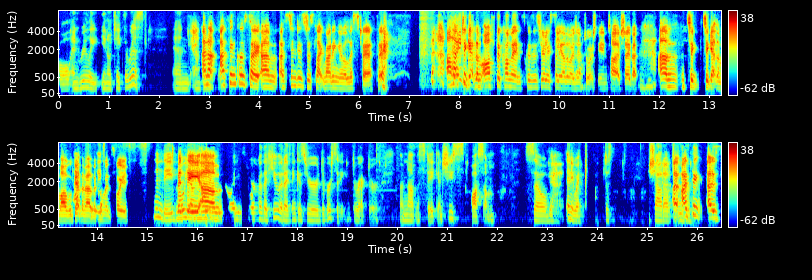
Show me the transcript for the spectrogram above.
role and really you know take the risk and and, and I, I, think also um uh, cindy's just like writing you a list here I'll have to get them off the comments because it's really silly. Otherwise, yeah. you have to watch the entire show back. Mm-hmm. Um, to to get them, I will get Absolutely. them out of the comments for you. Cindy, but Bo the um, I used to work with a Hewitt. I think is your diversity director, if I'm not mistaken. She's awesome. So yeah. anyway, just shout out. I, I, think as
